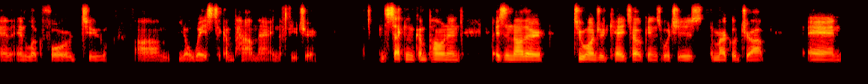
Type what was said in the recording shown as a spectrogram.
and and look forward to um, you know ways to compound that in the future. The second component is another 200k tokens, which is the Merkle drop, and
